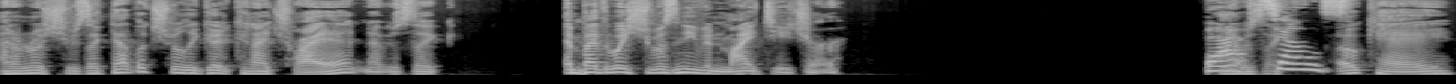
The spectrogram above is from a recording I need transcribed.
I don't know. She was like, "That looks really good. Can I try it?" And I was like, "And by the way, she wasn't even my teacher." That was sounds, like, okay.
